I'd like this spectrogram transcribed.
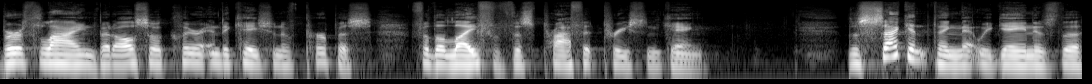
birth line, but also a clear indication of purpose for the life of this prophet, priest, and king. The second thing that we gain is the,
